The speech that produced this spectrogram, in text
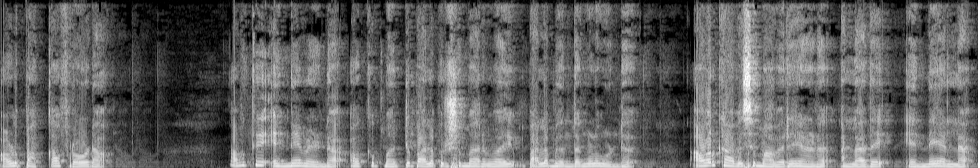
അവൾ പക്ക ഫ്രോഡാ. അവൾക്ക് എന്നെ വേണ്ട. അവൾക്ക് മറ്റു പല പുരുഷന്മാരുമായും പല ബന്ധങ്ങളുമുണ്ട്. അവർക്ക് ആവശ്യം അവരെയാണ് അല്ലാതെ എന്നെയല്ല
